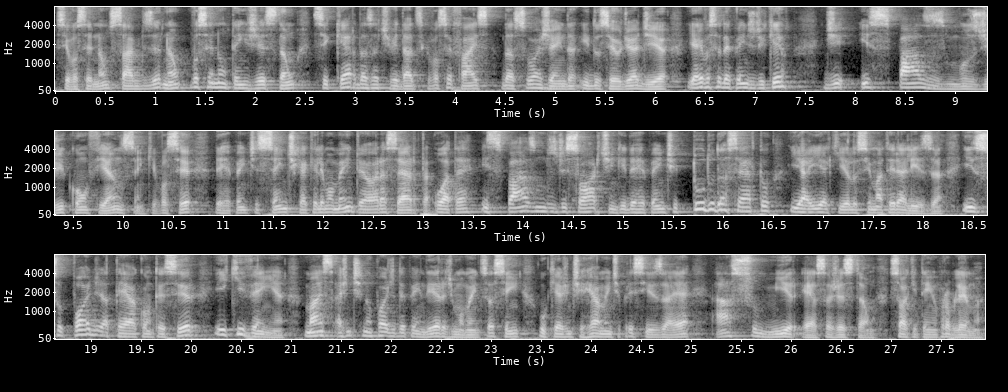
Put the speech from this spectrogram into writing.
Se você não sabe dizer não, você não tem gestão sequer das atividades que você faz, da sua agenda e do seu dia a dia. E aí você depende de quê? De espasmos de confiança em que você de repente sente que aquele momento é a hora certa, ou até espasmos de sorte em que de repente tudo dá certo e aí aquilo se materializa. Isso pode até acontecer e que venha, mas a gente não pode depender de momentos assim. O que a gente realmente precisa é assumir essa gestão. Só que tem um problema:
